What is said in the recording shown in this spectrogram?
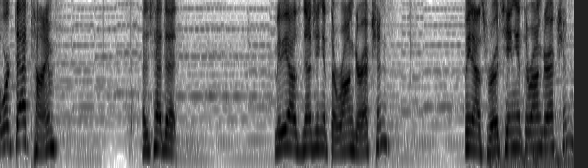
It worked that time. I just had to... Maybe I was nudging it the wrong direction? I mean, I was rotating it the wrong direction?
